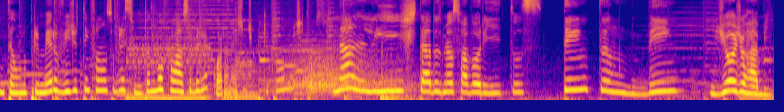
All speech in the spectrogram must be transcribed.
Então, no primeiro vídeo tem falando sobre esse filme. Então, não vou falar sobre ele agora, né, gente? Porque, pelo amor de Deus. Na lista dos meus favoritos tem também Jojo Rabbit.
